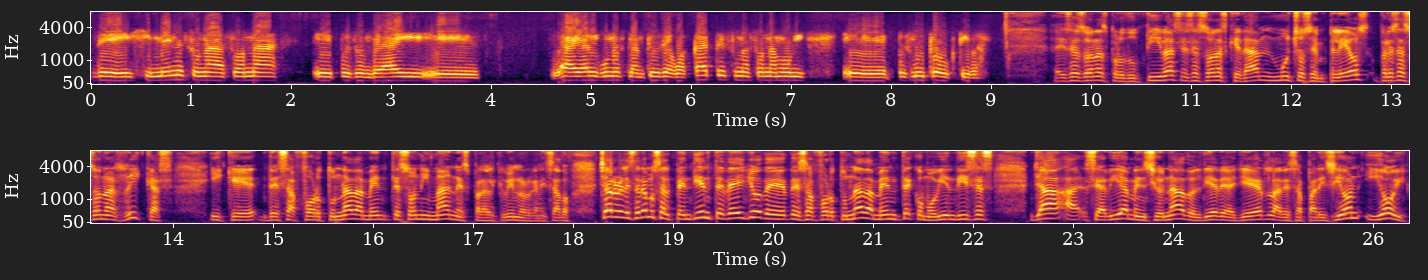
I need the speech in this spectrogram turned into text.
de Jiménez, una zona eh, pues donde hay hay algunos planteos de aguacates, una zona muy pues muy productiva esas zonas productivas, esas zonas que dan muchos empleos, pero esas zonas ricas y que desafortunadamente son imanes para el crimen organizado. Charbel, estaremos al pendiente de ello, de desafortunadamente, como bien dices, ya ah, se había mencionado el día de ayer la desaparición y hoy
